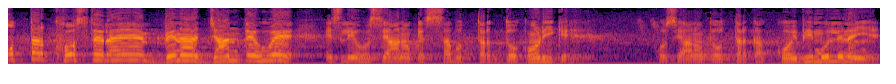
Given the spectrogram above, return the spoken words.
उत्तर खोजते रहे हैं बिना जानते हुए, इसलिए होशियारों के सब उत्तर दो कौड़ी के हैं। होशियारों के उत्तर का कोई भी मूल्य नहीं है,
